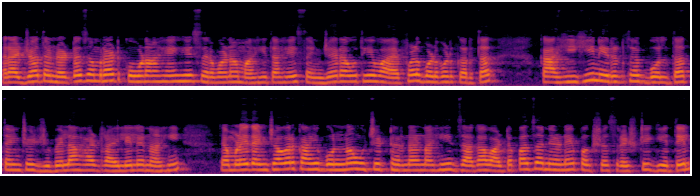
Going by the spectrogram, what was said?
राज्यात नटसम्राट कोण आहे हे सर्वांना माहीत आहे. संजय राऊत हे वायफळ बडबड करतात. काहीही निरर्थक बोलतात त्यांच्या जिभेला हात राहिलेले नाही. त्यामुळे त्यांच्यावर काही बोलणं उचित ठरणार नाही. जागा वाटपाचा निर्णय पक्षश्रेष्ठी घेतील.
